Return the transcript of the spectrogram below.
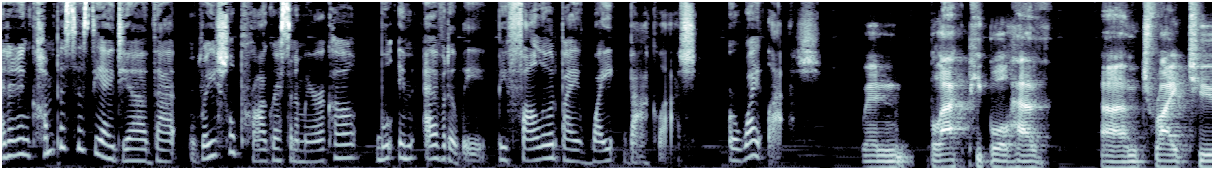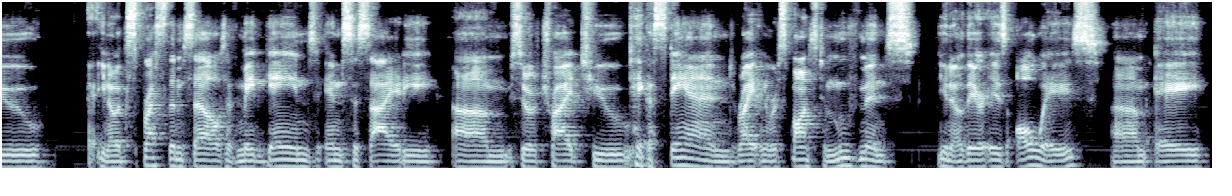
and it encompasses the idea that racial progress in America will inevitably be followed by white backlash or white lash. When Black people have um, tried to you know express themselves have made gains in society um, sort of tried to take a stand right in response to movements. You know there is always um, a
